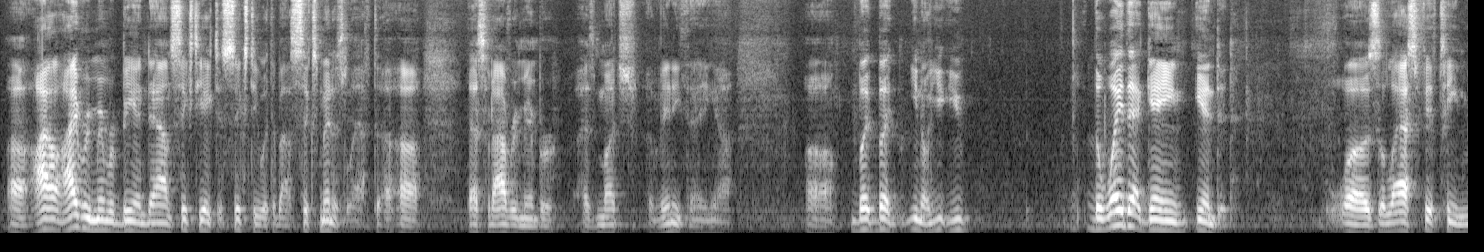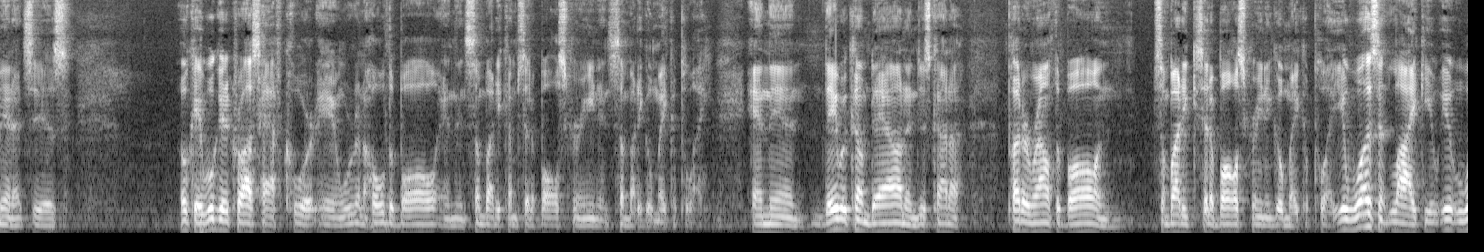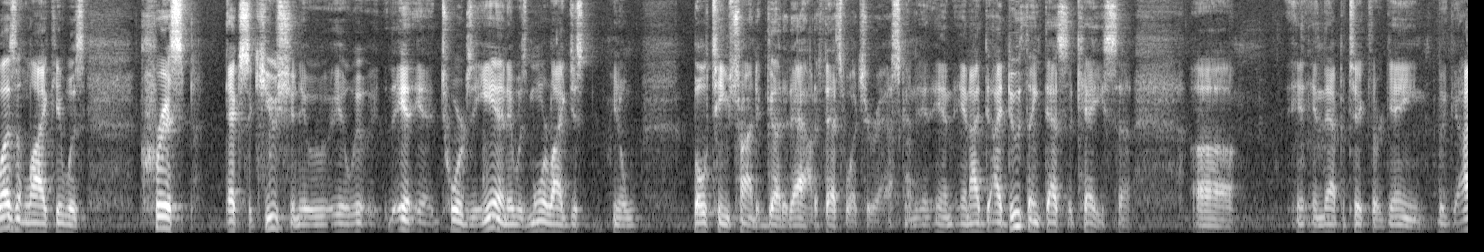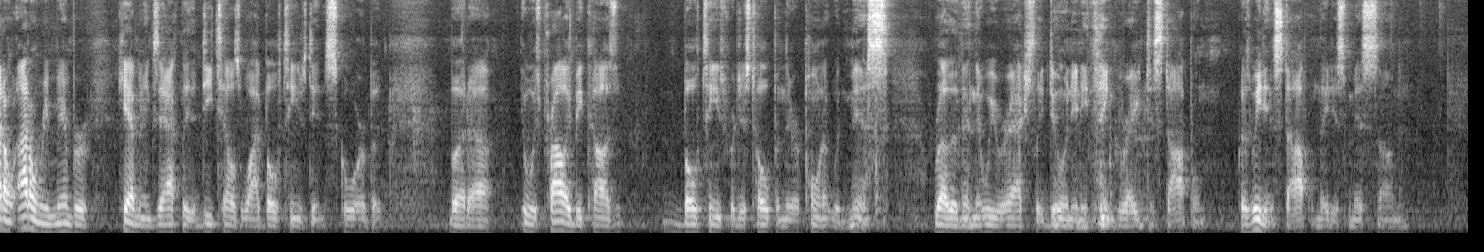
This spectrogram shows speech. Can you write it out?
Uh, I, I remember being down sixty-eight to sixty with about six minutes left. Uh, uh, that's what I remember as much of anything. Uh, uh, but, but, you know, you, you, the way that game ended was the last fifteen minutes is, okay, we'll get across half court and we're gonna hold the ball and then somebody comes set a ball screen and somebody go make a play. And then they would come down and just kinda putter around with the ball and somebody set a ball screen and go make a play. It wasn't like, it, it wasn't like it was crisp execution. It, it, it, it, towards the end, it was more like just, you know, both teams trying to gut it out, if that's what you're asking. And, and, and I, I do think that's the case. Uh, uh, in, in that particular game. But I don't I don't remember Kevin exactly the details why both teams didn't score, but but uh, it was probably because both teams were just hoping their opponent would miss, rather than that we were actually doing anything great to stop them. Because we didn't stop them; they just missed some. And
